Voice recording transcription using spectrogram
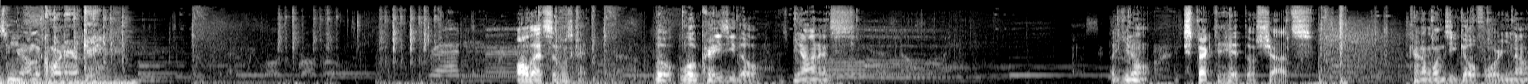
Excuse me around the corner, okay? All that stuff was kind of a little, little crazy though, let's be honest. Like you don't expect to hit those shots. Kind of ones you go for, you know?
